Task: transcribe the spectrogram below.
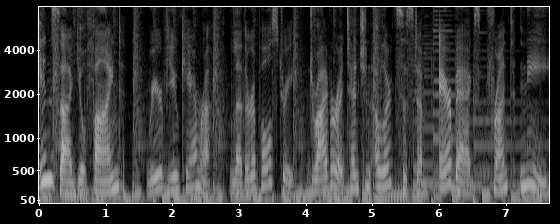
Inside you'll find rear view camera, leather upholstery, driver attention alert system, airbags, front knee,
